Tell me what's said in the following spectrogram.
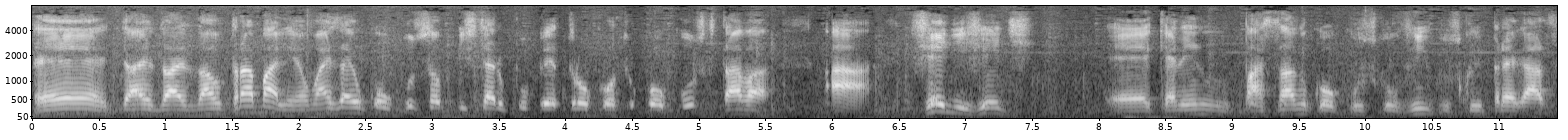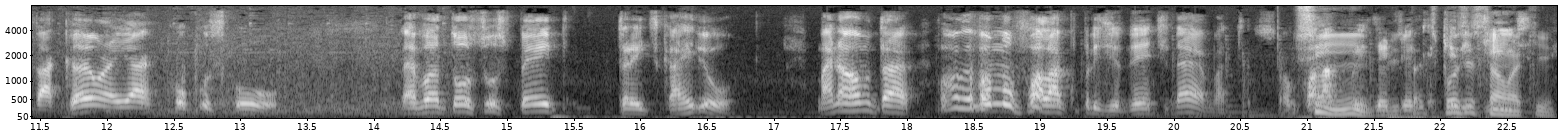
É, dá, dá, dá um trabalhão, mas aí o concurso, o Ministério Público entrou contra o concurso, que estava ah, cheio de gente é, querendo passar no concurso com vínculos com empregados da Câmara, e a concurso com levantou suspeito, o trem descarrilhou. Mas nós vamos, tá, vamos, vamos falar com o presidente, né, Matheus? Vamos Sim, falar com o presidente. Está à disposição que aqui.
